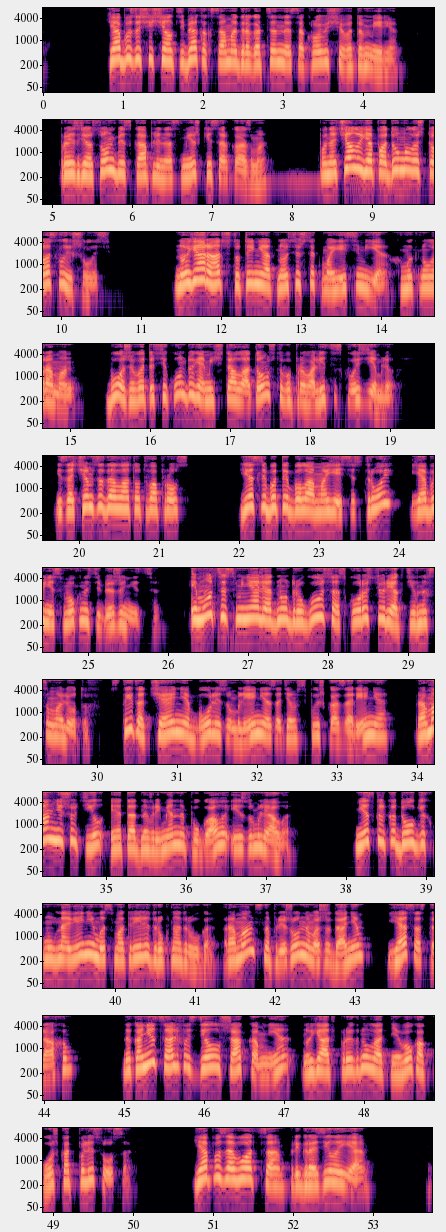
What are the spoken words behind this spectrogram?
«Я бы защищал тебя, как самое драгоценное сокровище в этом мире», – произнес он без капли насмешки и сарказма. «Поначалу я подумала, что ослышалась. Но я рад, что ты не относишься к моей семье», – хмыкнул Роман. Боже, в эту секунду я мечтала о том, чтобы провалиться сквозь землю. И зачем задала тот вопрос? Если бы ты была моей сестрой, я бы не смог на тебе жениться. Эмоции сменяли одну другую со скоростью реактивных самолетов. Стыд, отчаяние, боль, изумление, затем вспышка озарения. Роман не шутил, и это одновременно пугало и изумляло. Несколько долгих мгновений мы смотрели друг на друга. Роман с напряженным ожиданием, я со страхом, Наконец Альфа сделал шаг ко мне, но я отпрыгнула от него, как кошка от пылесоса. «Я позову отца», – пригрозила я.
